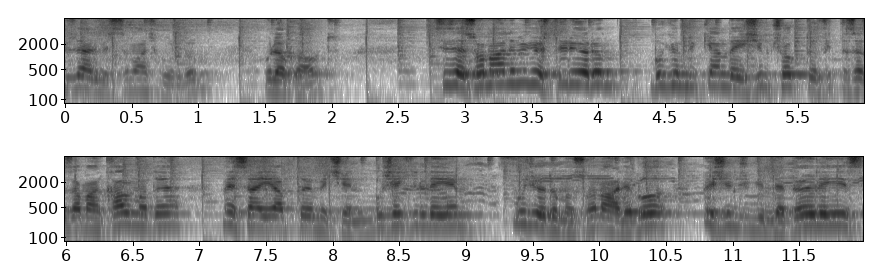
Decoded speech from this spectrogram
güzel bir smaç vurdum. Blockout. Size son halimi gösteriyorum. Bugün dükkanda işim çoktu. Fitness'e zaman kalmadı. Mesai yaptığım için bu şekildeyim. Vücudumun son hali bu. Beşinci günde böyleyiz.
